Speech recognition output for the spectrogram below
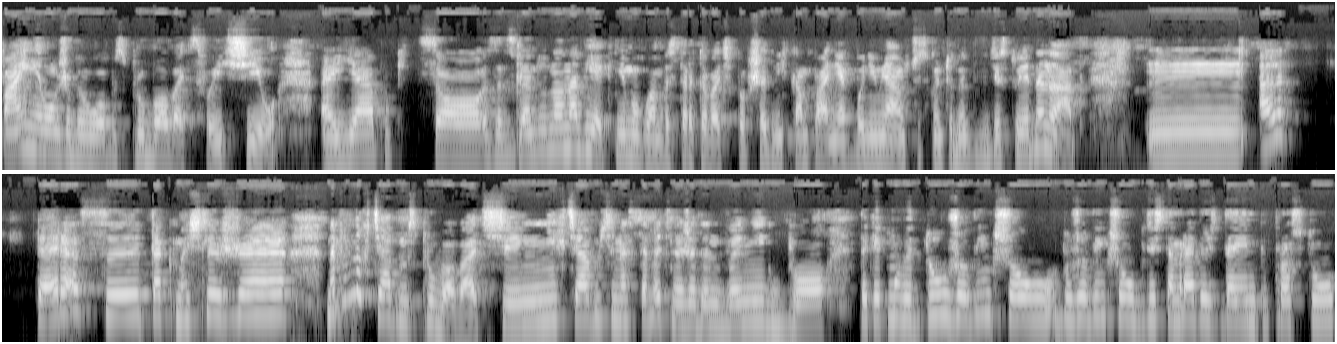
fajnie może byłoby spróbować swoich sił. Ja póki co ze względu na, wiek nie mogłam wystartować w poprzednich kampaniach, bo nie miałam jeszcze skończonych 21 lat. Mm, ale Teraz y, tak myślę, że na pewno chciałabym spróbować. Nie chciałabym się nastawiać na żaden wynik, bo tak jak mówię, dużo większą, dużo większą gdzieś tam radość daje mi po prostu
